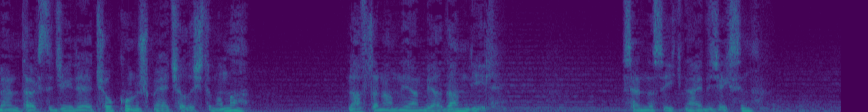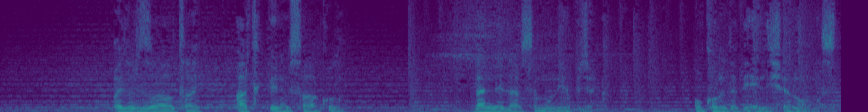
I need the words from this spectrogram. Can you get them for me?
Ben taksiciyle çok konuşmaya çalıştım ama laftan anlayan bir adam değil. Sen nasıl ikna edeceksin? Ali Rıza Altay artık benim sağ kolum. Ben ne dersem onu yapacak. O konuda bir endişen olmasın.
